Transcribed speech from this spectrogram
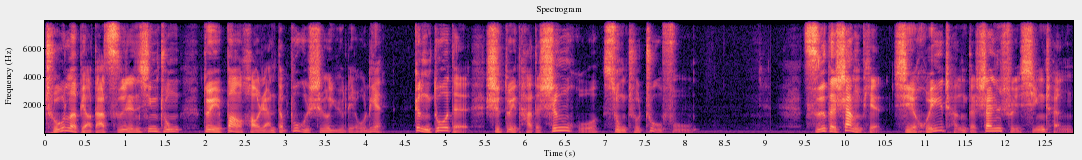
除了表达词人心中对鲍浩然的不舍与留恋，更多的是对他的生活送出祝福。词的上片写回程的山水行程，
